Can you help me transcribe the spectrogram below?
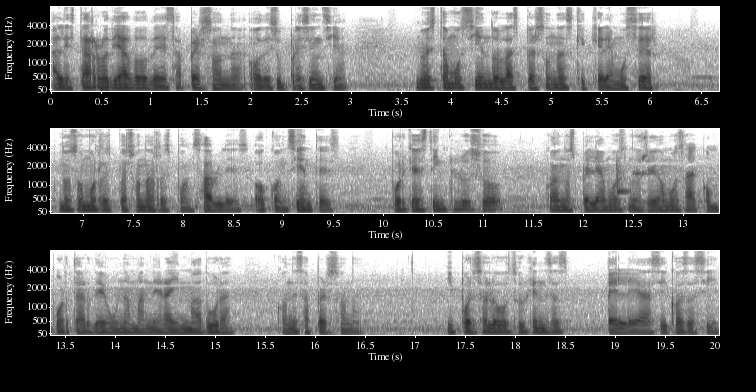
al estar rodeado de esa persona o de su presencia, no estamos siendo las personas que queremos ser. No somos personas responsables o conscientes, porque hasta incluso cuando nos peleamos nos llegamos a comportar de una manera inmadura con esa persona. Y por eso luego surgen esas peleas y cosas así.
